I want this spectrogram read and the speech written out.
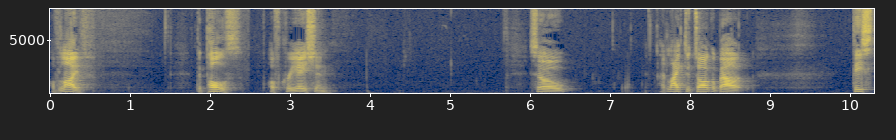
of life, the pulse of creation. So, I'd like to talk about this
